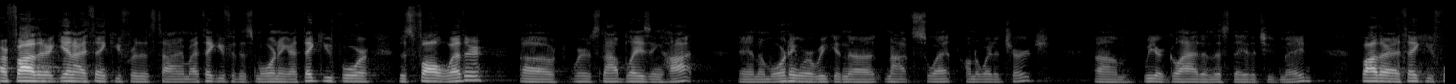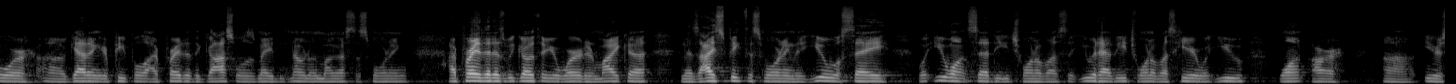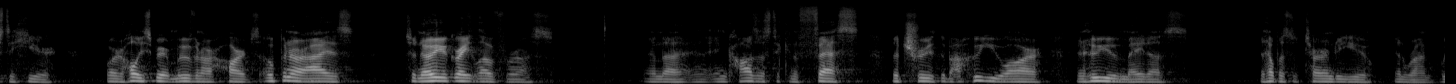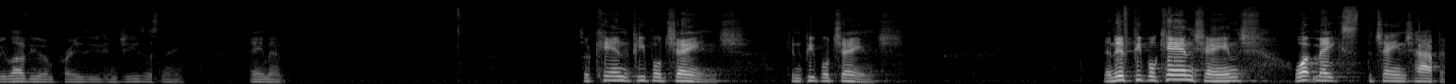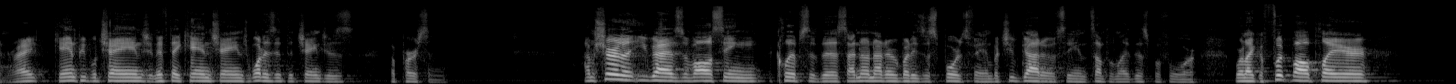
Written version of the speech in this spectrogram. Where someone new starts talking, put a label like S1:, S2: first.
S1: Our Father, again, I thank you for this time. I thank you for this morning. I thank you for this fall weather uh, where it's not blazing hot and a morning where we can uh, not sweat on the way to church. Um, we are glad in this day that you've made. Father, I thank you for uh, gathering your people. I pray that the gospel is made known among us this morning. I pray that as we go through your word in Micah, and as I speak this morning, that you will say what you want said to each one of us, that you would have each one of us hear what you want our uh, ears to hear. Lord, Holy Spirit, move in our hearts. Open our eyes to know your great love for us and, uh, and cause us to confess the truth about who you are and who you've made us. And help us to turn to you and run. We love you and praise you. In Jesus' name, amen. So, can people change? Can people change? And if people can change, what makes the change happen, right? Can people change? And if they can change, what is it that changes a person? I'm sure that you guys have all seen clips of this. I know not everybody's a sports fan, but you've got to have seen something like this before, where like a football player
